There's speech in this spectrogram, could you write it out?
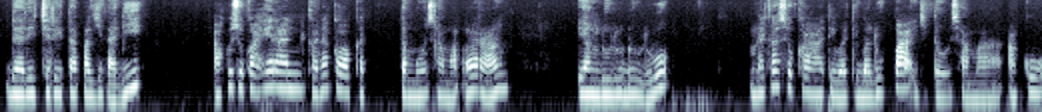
dari cerita pagi tadi aku suka heran karena kalau ketemu sama orang yang dulu-dulu mereka suka tiba-tiba lupa gitu sama aku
